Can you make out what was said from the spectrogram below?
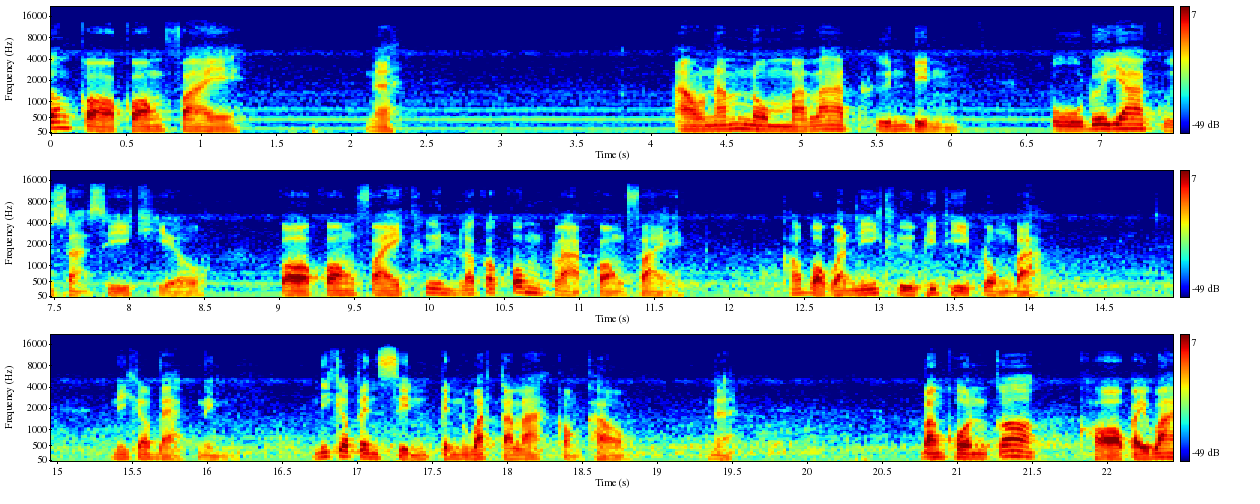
ต้องก่อกองไฟนะ เอาน้ำนมมาลาดพื้นดิน ปูด้วยหญ้ากุสะสีเขียว ก่อกองไฟขึ้นแล้วก็ก้มกราบกองไฟ เขาบอกว่านี้คือพิธีปลงบาปนี่ก็แบบหนึ่ง นี่ก็เป็นศีลเป็นวัตละของเขานะบางคนก็ขอไปไหว้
